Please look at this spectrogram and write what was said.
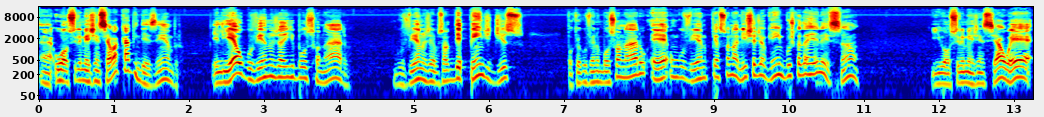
É, o auxílio emergencial acaba em dezembro. Ele é o governo Jair Bolsonaro. O governo Jair Bolsonaro depende disso, porque o governo Bolsonaro é um governo personalista de alguém em busca da reeleição. E o auxílio emergencial é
